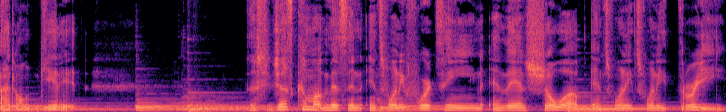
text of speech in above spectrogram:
I don't get it. Does she just come up missing in 2014 and then show up in 2023?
